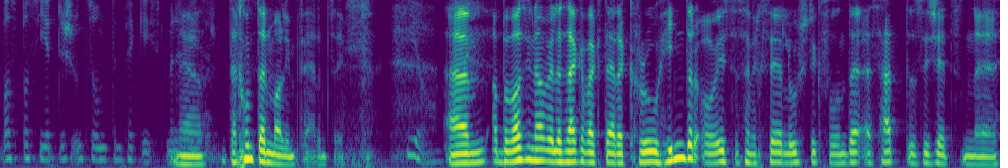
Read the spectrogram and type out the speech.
was passiert ist und so und dann vergisst man ihn Ja, wieder. der kommt dann mal im Fernsehen. Ja. Ähm, aber was ich noch will sagen wegen dieser Crew hinter uns, das habe ich sehr lustig gefunden. Es hat, das ist jetzt ein, äh,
